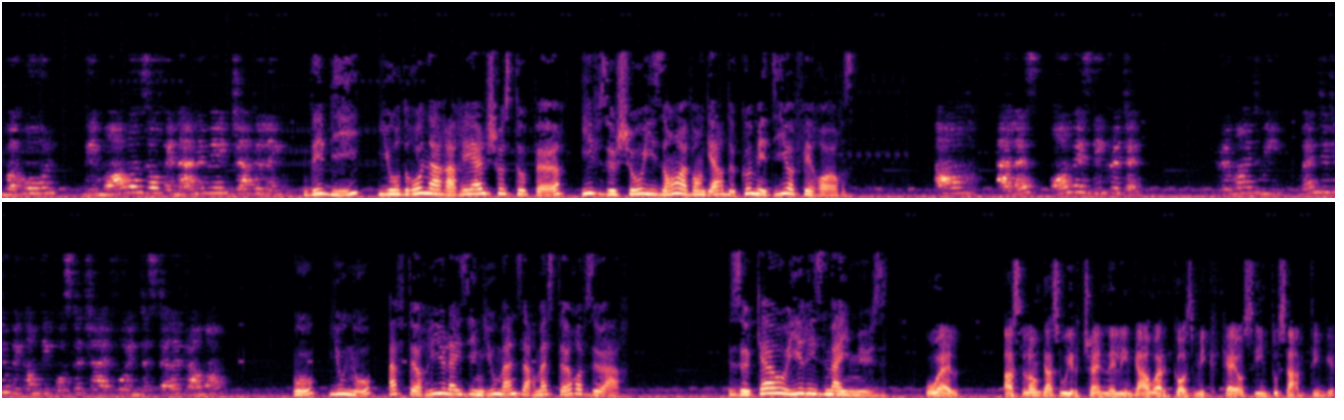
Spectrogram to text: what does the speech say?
Behold, the marvels of inanimate juggling. Debbie, your drone are a real showstopper, if the show is an avant-garde comedy of errors. Ah, Alice, always the critic. Remind me, when did you become the poster child for interstellar drama? Oh, you know, after realizing humans are master of the art. The chaos here is my muse. Well, as long as we're channeling our cosmic chaos into something,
